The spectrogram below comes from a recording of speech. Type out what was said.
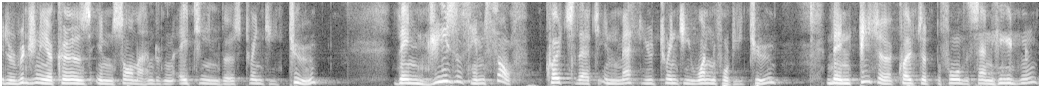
It originally occurs in Psalm 118, verse 22. Then Jesus himself quotes that in Matthew 21 42. Then Peter quotes it before the Sanhedrin,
